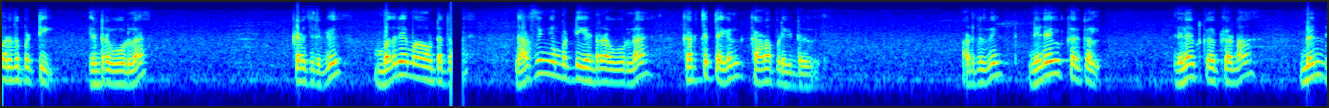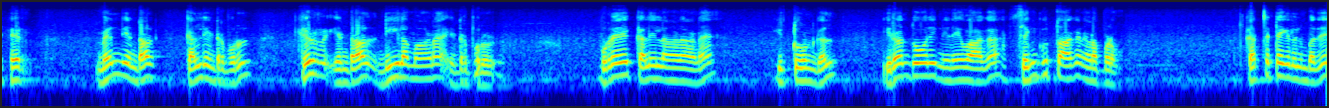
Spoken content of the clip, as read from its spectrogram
மருதுப்பட்டி என்ற ஊரில் கிடைச்சிருக்கு. மதுரை மாவட்டத்தில் நரசிங்கம்பட்டி என்ற ஊரில் கற்திட்டைகள் காணப்படுகின்றது. அடுத்தது நினைவு கற்கள். நினைவு கற்கள்னா மென் ஹெர். மென் என்றால் கல் என்ற பொருள். கிர் என்றால் நீளமான என்ற பொருள். ஒரே கல்லிலான இத்தூண்கள் இறந்தோரின் நினைவாக செங்குத்தாக நடப்படும். கத்தட்டைகள் என்பது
